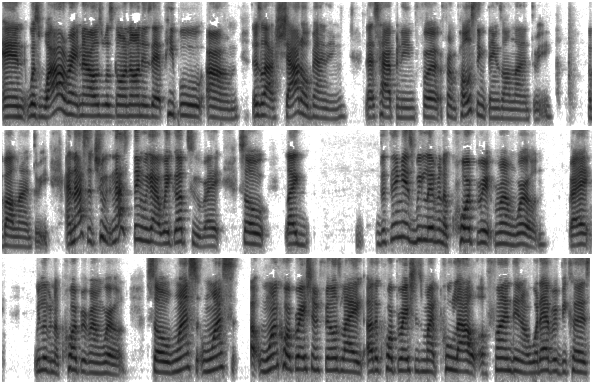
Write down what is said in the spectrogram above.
And what's wild right now is what's going on is that people um there's a lot of shadow banning that's happening for from posting things on line three about line three. And that's the truth and that's the thing we gotta wake up to right? So like the thing is we live in a corporate run world right? We live in a corporate run world. So once once uh, one corporation feels like other corporations might pull out of funding or whatever because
